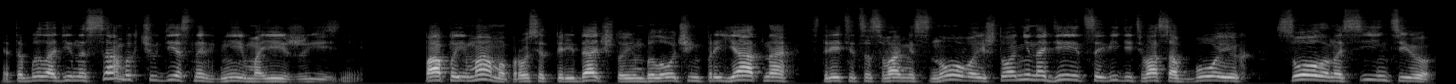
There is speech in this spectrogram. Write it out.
это был один из самых чудесных дней в моей жизни. Папа и мама просят передать, что им было очень приятно встретиться с вами снова, и что они надеются видеть вас обоих, Солона, Синтию,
